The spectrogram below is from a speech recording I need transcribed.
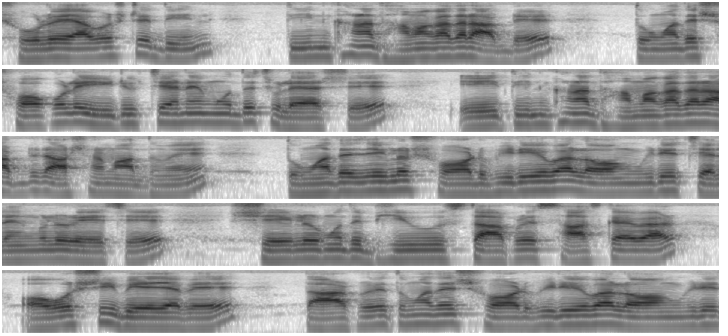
ষোলোই আগস্টের দিন তিনখানা ধামাকাদার আপডেট তোমাদের সকলে ইউটিউব চ্যানেলের মধ্যে চলে আসছে। এই তিনখানা ধামাকাদার আপডেট আসার মাধ্যমে তোমাদের যেগুলো শর্ট ভিডিও বা লং ভিডিও চ্যানেলগুলো রয়েছে, সেগুলোর মধ্যে ভিউজ তারপরে সাবস্ক্রাইবার অবশ্যই বেড়ে যাবে। তারপরে তোমাদের শর্ট ভিডিও বা লং ভিডিও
